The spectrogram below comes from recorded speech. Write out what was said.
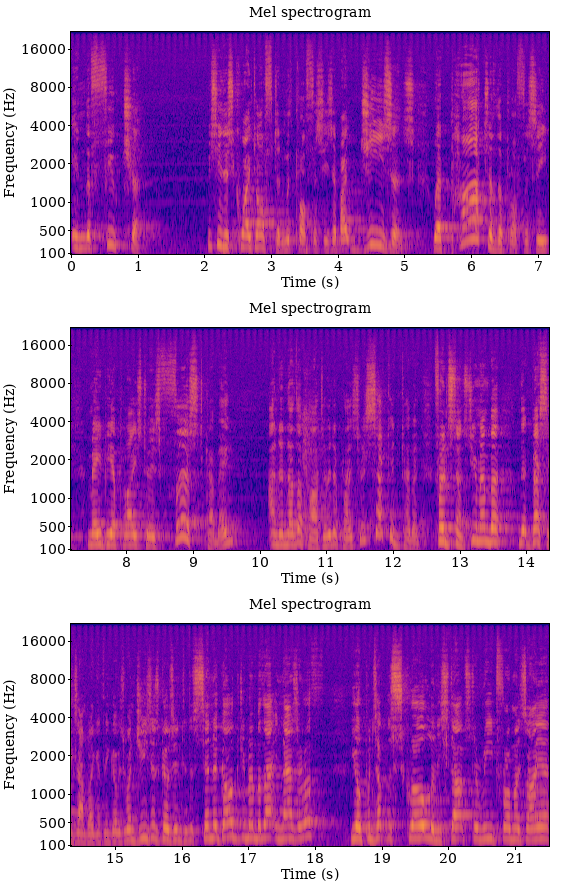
in the future. You see this quite often with prophecies about Jesus, where part of the prophecy maybe applies to his first coming and another part of it applies to his second coming. For instance, do you remember the best example I can think of is when Jesus goes into the synagogue? Do you remember that in Nazareth? He opens up the scroll and he starts to read from Isaiah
